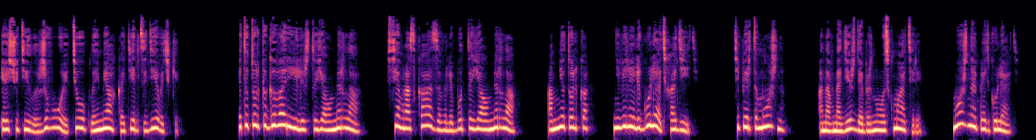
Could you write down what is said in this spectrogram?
и ощутила живое, теплое и мягкое тельце девочки. «Это только говорили, что я умерла. Всем рассказывали, будто я умерла, а мне только не велели гулять ходить. Теперь-то можно?» Она в надежде обернулась к матери. «Можно опять гулять?»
